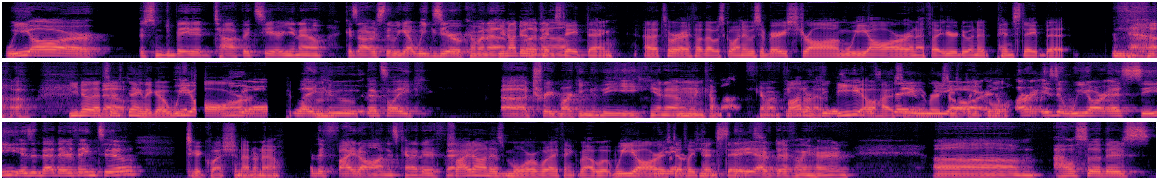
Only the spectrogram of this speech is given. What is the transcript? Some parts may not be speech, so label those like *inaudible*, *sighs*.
We are. There's some debated topics here, you know, because obviously we got week zero coming up. You're not doing but, the Penn um, State thing. Uh, that's where I thought that was going. It was a very strong "we are," and I thought you were doing a Penn State bit. *laughs* No, You know, that's No. their thing. They go, "We Yeah, are." we are. like Mhm. who? That's like uh trademarking the. You know, Mhm. like come on, come on. Well, I don't know. people- The Ohio State University is pretty cool. Or is it we are SC? Isn't that their thing too? It's a good question. I don't know. Or they fight on is kind of their thing. Fight on is more what I think about. What we are We is definitely Penn State. I've definitely heard. Um, also, there's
